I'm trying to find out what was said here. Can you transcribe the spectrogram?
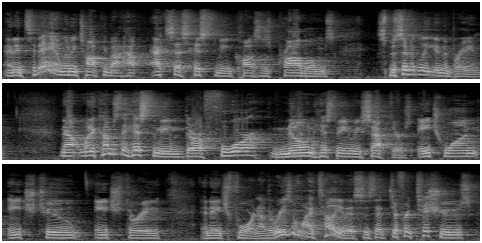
and today, I'm going to be talking about how excess histamine causes problems, specifically in the brain. Now, when it comes to histamine, there are four known histamine receptors, H1, H2, H3, and H4. Now, the reason why I tell you this is that different tissues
